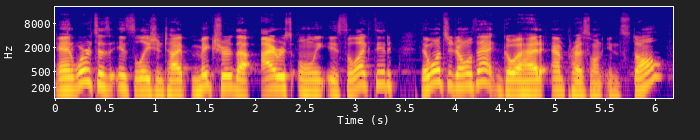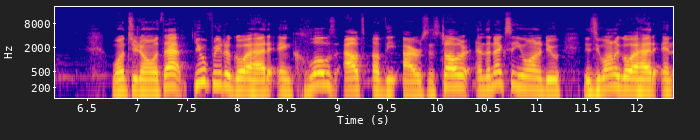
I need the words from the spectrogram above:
And where it says installation type, make sure that Iris only is selected. Then once you're done with that, go ahead and press on install. Once you're done with that, feel free to go ahead and close out of the Iris installer. And the next thing you want to do is you want to go ahead and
